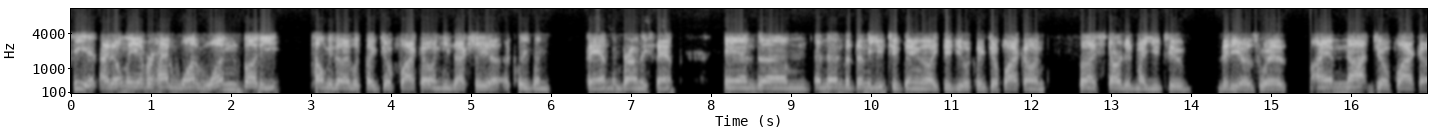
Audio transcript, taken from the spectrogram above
see it. I'd only ever had one one buddy tell me that I looked like Joe Flacco, and he's actually a, a Cleveland fan, a Brownies fan. And um, and then, but then the YouTube thing, they're like, "Dude, you look like Joe Flacco." And then I started my YouTube videos with, "I am not Joe Flacco,"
